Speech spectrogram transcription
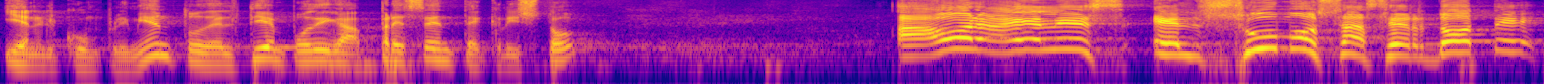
y en el cumplimiento del tiempo diga presente Cristo, ahora Él es el sumo sacerdote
